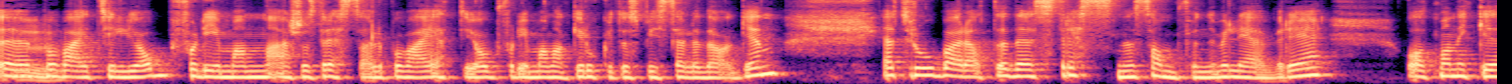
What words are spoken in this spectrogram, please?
eh, på vei til jobb fordi man er så stressa, eller på vei etter jobb fordi man har ikke rukket å spise hele dagen. Jeg tror bare at det stressende samfunnet vi lever i, og at man ikke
